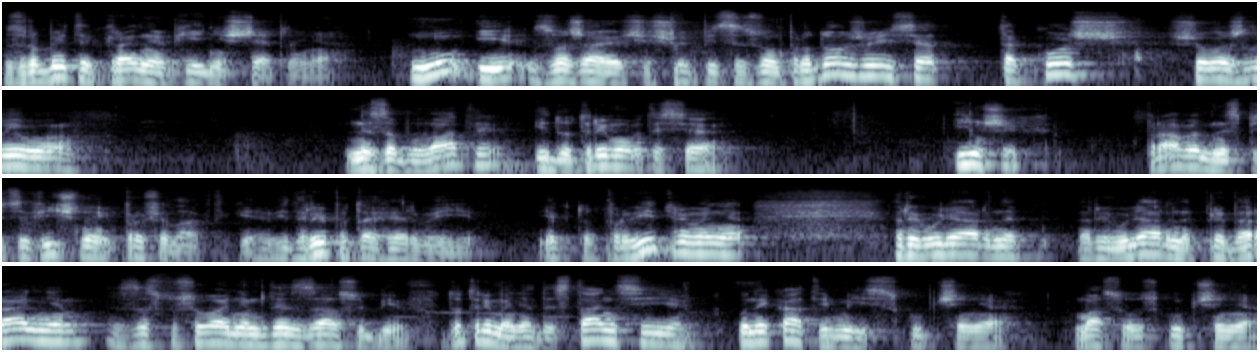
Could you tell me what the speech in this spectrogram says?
зробити вкрай необхідні щеплення. Ну і зважаючи, що підсезон продовжується, також, що важливо, не забувати і дотримуватися інших правил неспецифічної профілактики від грипу та ГРВІ, як то провітрювання, регулярне, регулярне прибирання з застосуванням деззасобів, дотримання дистанції, уникати місць скупчення, масового скупчення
